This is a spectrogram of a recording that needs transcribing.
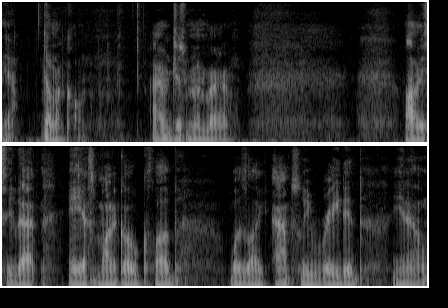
Yeah, don't recall. I just remember obviously that AS Monaco club was like absolutely rated. You know,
